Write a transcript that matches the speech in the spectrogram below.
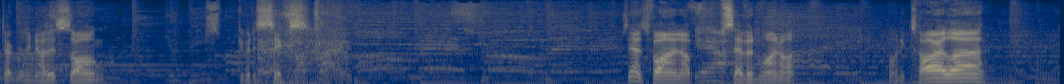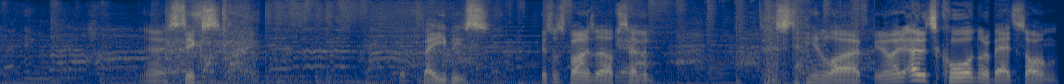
Don't really know this song. Just give it a six. Sounds fine enough. Seven, why not? Bonnie Tyler. Uh, six. The Babys. This was fine as well. Seven. Staying Alive. You know, at, its core, not a bad song.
